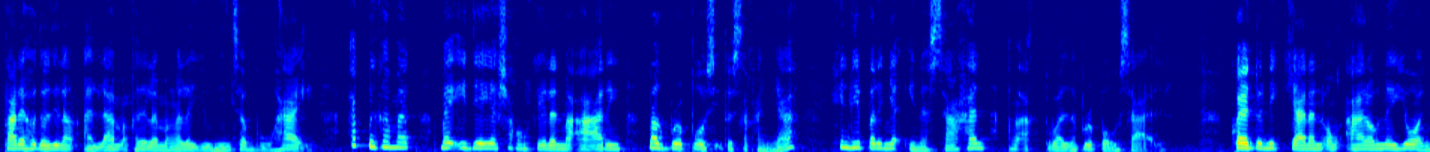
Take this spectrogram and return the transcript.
Pareho daw nilang alam ang kanilang mga layunin sa buhay. At bagamat may ideya siya kung kailan maaaring mag-propose ito sa kanya, hindi pa rin niya inasahan ang aktual na proposal. Kwento ni Kiana noong araw na yon,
